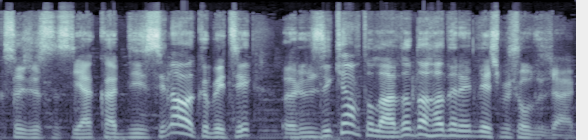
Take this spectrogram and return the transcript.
Kısacası Siyah Kalp dizisinin akıbeti önümüzdeki haftalarda daha da netleşmiş olacak.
